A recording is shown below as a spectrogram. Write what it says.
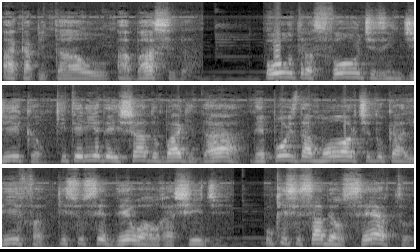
a capital abássida. Outras fontes indicam que teria deixado Bagdá depois da morte do califa que sucedeu ao Rashid. O que se sabe ao certo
